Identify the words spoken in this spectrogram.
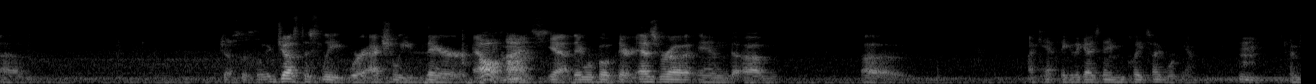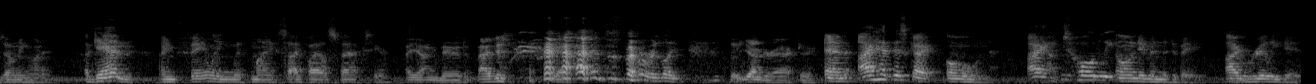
um, Justice League. Justice League were actually there at Oh, the con. nice. Yeah, they were both there. Ezra and um, uh, I can't think of the guy's name who played Cyborg now. Hmm. I'm zoning on it again. I'm failing with my sci-fi facts here. A young dude. I just, Yeah. I just remember like it's a younger actor. And I had this guy owned. I totally owned him in the debate. I mm-hmm. really did.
